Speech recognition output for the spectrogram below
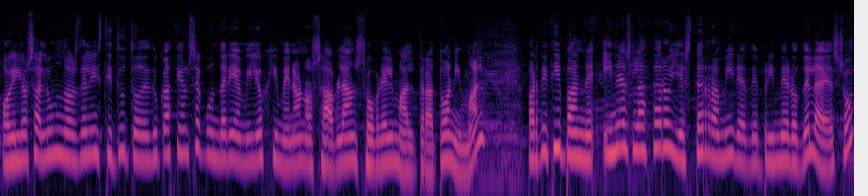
Hoy los alumnos del Instituto de Educación Secundaria Emilio Jimeno nos hablan sobre el maltrato animal. Participan Inés Lázaro y Esther Ramírez de primero de la ESO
